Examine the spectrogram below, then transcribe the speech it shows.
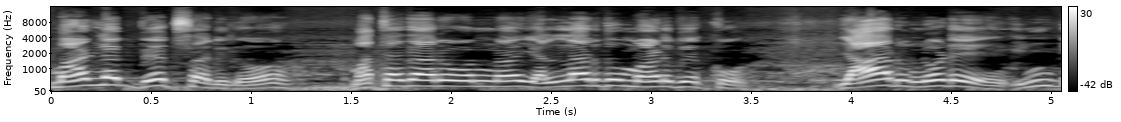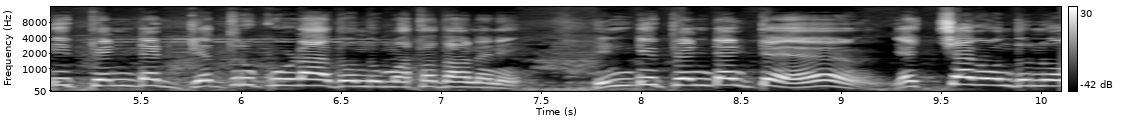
ಮಾಡಲೇಬೇಕು ಸರ್ ಇದು. ಮತದಾರವನ್ನು ಎಲ್ಲರದು ಮಾಡಬೇಕು. ಯಾರು ನೋಡಿ ಇಂಡಿಪೆಂಡೆಂಟ್ ಗೆದ್ದರೂ ಕೂಡ ಅದೊಂದು ಮತದಾನನೇ. ಇಂಡಿಪೆಂಡೆಂಟೇ ಹೆಚ್ಚಾಗಿ ಒಂದು ನೋ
